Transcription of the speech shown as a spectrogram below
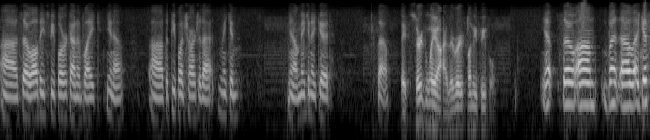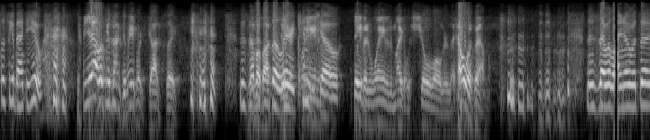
uh so all these people are kind of like you know uh the people in charge of that making you know making it good so They certainly are. They're very funny people. yep so um but uh I guess let's get back to you yeah, let's get back to me for God's sake. this is, Enough this about is a Larry Kenney show David Wain and Michael Showalter. The hell with them. is that what Lion-O would say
